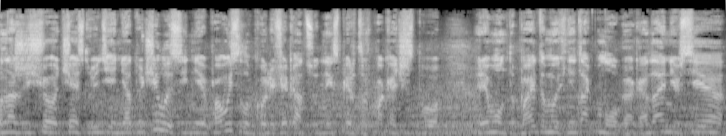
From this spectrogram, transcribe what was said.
у нас же еще часть людей не отучилась и не повысила квалификацию для экспертов по качеству ремонта, поэтому их не так много. А когда они все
